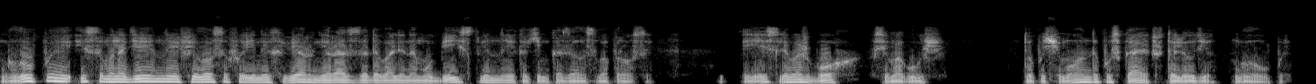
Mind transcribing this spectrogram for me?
«Глупые и самонадеянные философы иных вер не раз задавали нам убийственные, каким казалось, вопросы. Если ваш Бог всемогущ, то почему он допускает, что люди глупы?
